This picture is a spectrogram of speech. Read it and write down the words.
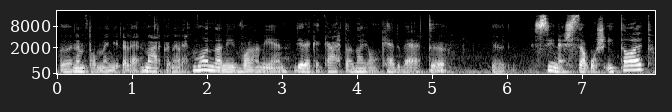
nem tudom mennyire lehet márkanevet mondani, valamilyen gyerekek által nagyon kedvelt színes, szagos italt,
